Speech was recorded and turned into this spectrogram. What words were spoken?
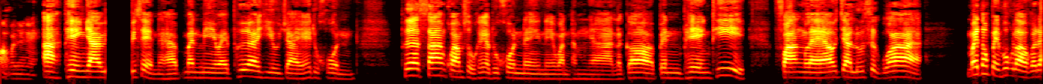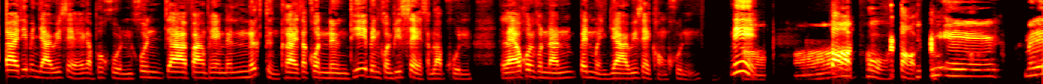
ตอบกันยังไง อะเพลงยา วิเศษนะครับ มันมีไว้เพื่อฮิวใจให้ทุกคน เพื่อสร้างความสุขให้กับทุกคนในในวันทำงาน แล้วก็เป็นเพลงที่ฟังแล้วจะรู้สึกว่าไม่ต้องเป็นพวกเราก็ได้ที่เป็นยาวิเศษให้กับพวกคุณ คุณจะฟังเพลงแล้วนึกถึงใครสักคนหนึ่งที่เป็นคนพิเศษสำหรับคุณ แล้วคนคนนั้นเป็นเหมือนยาวิเศษของคุณ นี่อ๋อตอบโหตอบนี่เองไม่ได้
